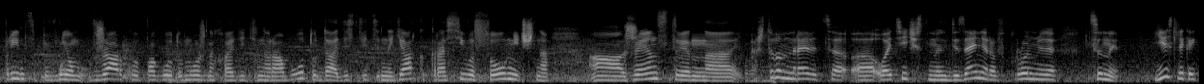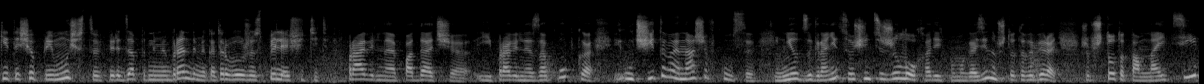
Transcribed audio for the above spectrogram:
В принципе, в нем в жаркую погоду можно ходить и на работу. Да, действительно ярко, красиво, солнечно, а, женственно. А что вам нравится а, у отечественных дизайнеров, кроме цены? Есть ли какие-то еще преимущества перед западными брендами, которые вы уже успели ощутить? Правильная подача и правильная закупка, и учитывая наши вкусы. Мне вот за границей очень тяжело ходить по магазинам, что-то выбирать. Чтобы что-то там найти,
